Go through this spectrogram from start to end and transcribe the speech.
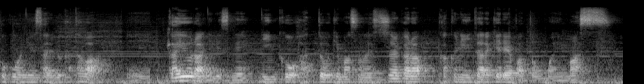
ご購入される方は概要欄にですねリンクを貼っておきますのでそちらから確認いただければと思います。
